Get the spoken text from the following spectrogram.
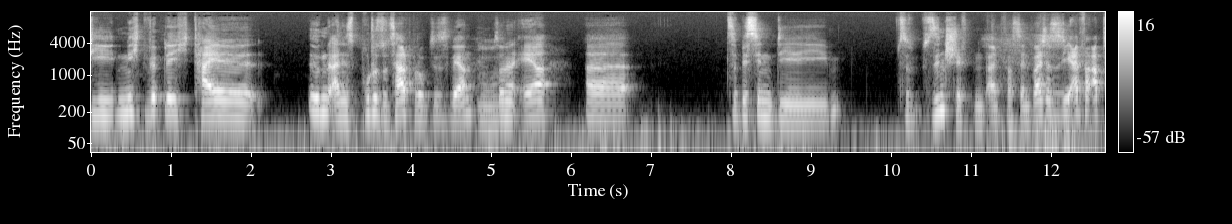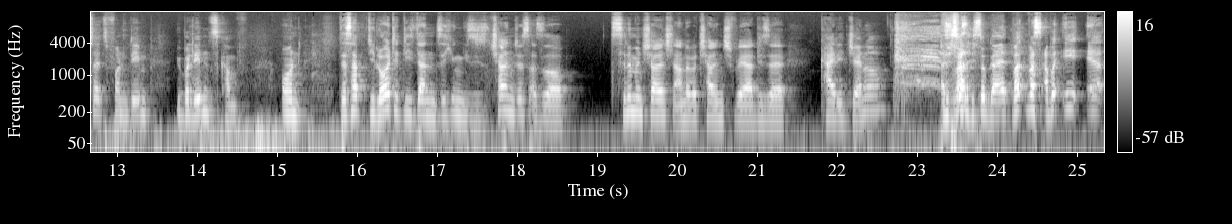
die nicht wirklich Teil irgendeines Bruttosozialproduktes wären, mhm. sondern eher äh, so ein bisschen die so sinnstiftend einfach sind. Weißt du, also die einfach abseits von dem Überlebenskampf. Und deshalb die Leute, die dann sich irgendwie diese Challenges, also Cinnamon Challenge, eine andere Challenge wäre diese Kylie Jenner. Also das fand ich so geil. Was, was aber eh, eher,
